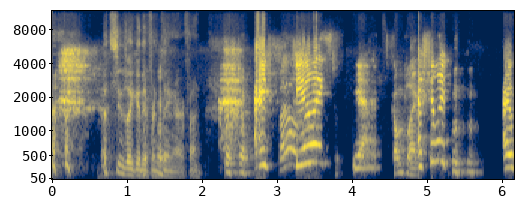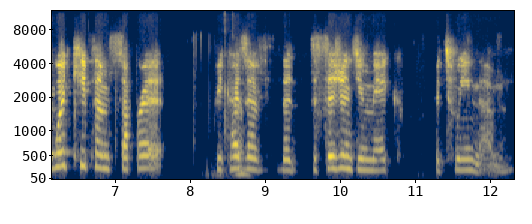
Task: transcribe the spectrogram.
of that seems like a different thing, Arfon. thing. I Well, feel like, yeah, It's complex. I feel like I would keep them separate because of the decisions you make between them.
